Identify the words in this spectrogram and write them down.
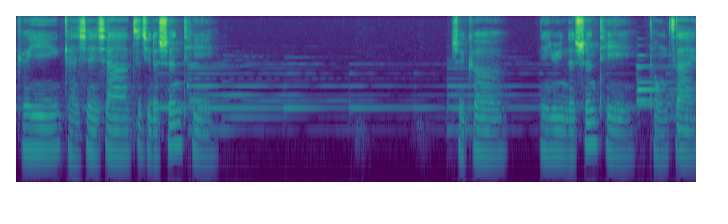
可以感谢一下自己的身体。此刻，你与你的身体同在。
